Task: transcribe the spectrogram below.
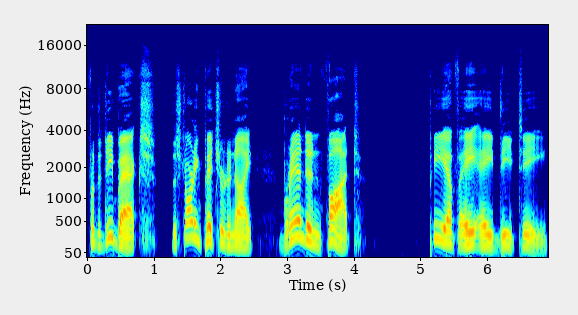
for the D backs, the starting pitcher tonight, Brandon Pfaadt, P F A A D T.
